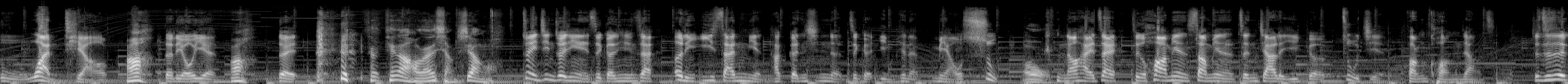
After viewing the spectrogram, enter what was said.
五万条啊？的留言。啊，对，天哪，好难想象哦。最近最近也是更新在二零一三年，他更新了这个影片的描述哦，然后还在这个画面上面呢增加了一个注解方框这样子。就只是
